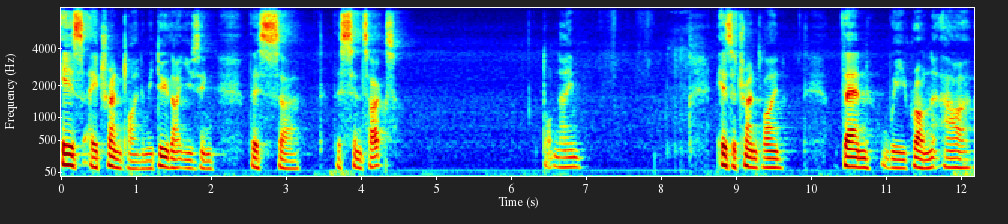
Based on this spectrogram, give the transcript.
is a trend line. And we do that using this, uh, this syntax. Dot name is a trend line. Then we run our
